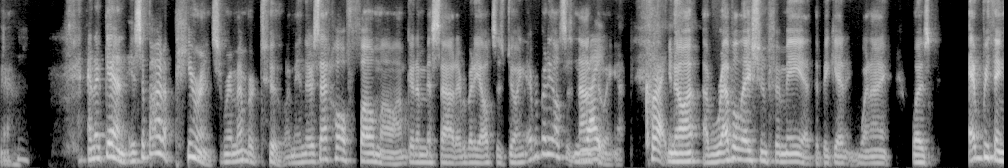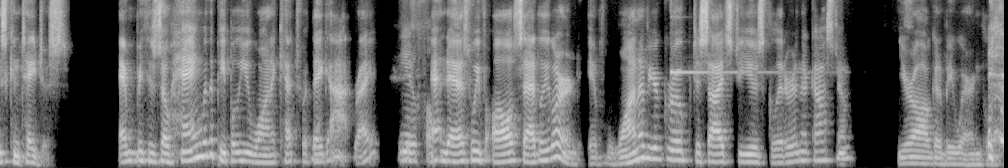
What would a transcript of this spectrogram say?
Yeah. Mm-hmm. and again it's about appearance remember too. I mean there's that whole fomo i'm going to miss out everybody else is doing everybody else is not right. doing it. Correct. You know a, a revelation for me at the beginning when i was everything's contagious. Everything. So hang with the people you want to catch what they got, right? Beautiful. And as we've all sadly learned, if one of your group decides to use glitter in their costume, you're all going to be wearing glitter.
